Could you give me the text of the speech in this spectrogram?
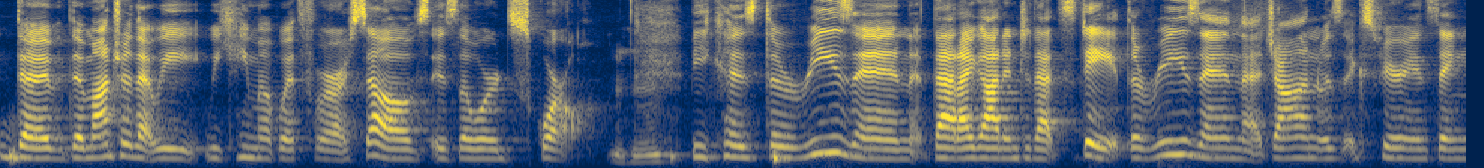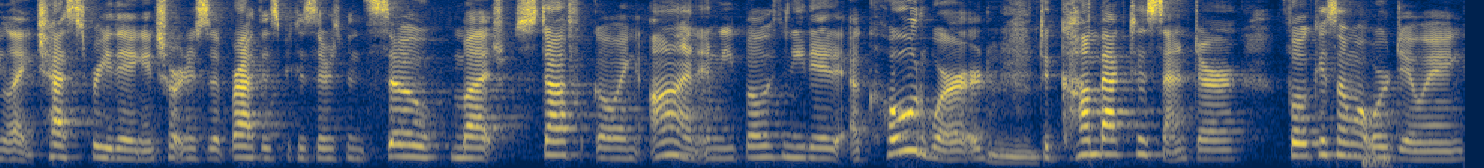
the the mantra that we we came up with for ourselves is the word squirrel mm-hmm. because the reason that I got into that state, the reason that John was experiencing like chest breathing and shortness of breath is because there's been so much stuff going on and we both needed a code word mm. to come back to center, focus on what we're doing.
